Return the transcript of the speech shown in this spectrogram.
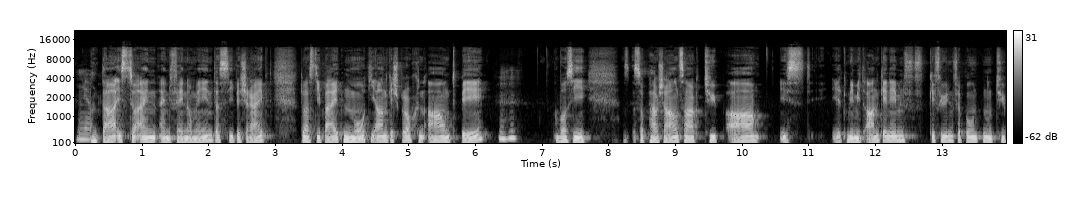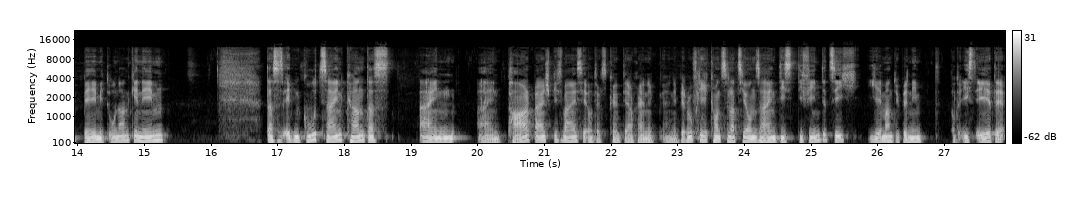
Ja. Und da ist so ein, ein Phänomen, das sie beschreibt. Du hast die beiden Modi angesprochen, A und B, mhm. wo sie so pauschal sagt, Typ A ist irgendwie mit angenehmen Gefühlen verbunden und Typ B mit unangenehmen. Dass es eben gut sein kann, dass ein, ein Paar beispielsweise, oder es könnte auch eine, eine berufliche Konstellation sein, die, die findet sich, jemand übernimmt oder ist eher der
